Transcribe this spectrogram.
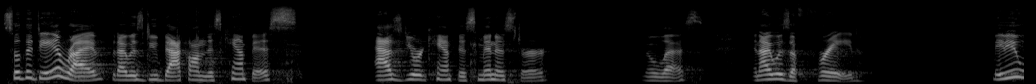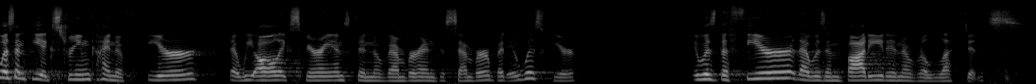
So the day arrived that I was due back on this campus as your campus minister, no less, and I was afraid. Maybe it wasn't the extreme kind of fear that we all experienced in November and December, but it was fear. It was the fear that was embodied in a reluctance.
